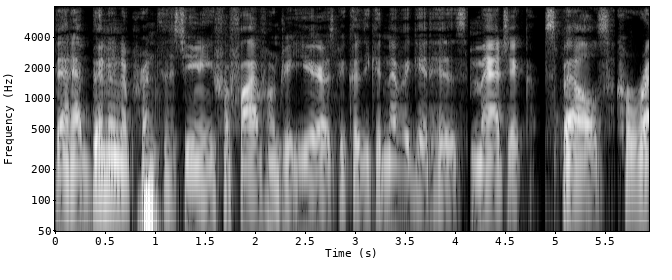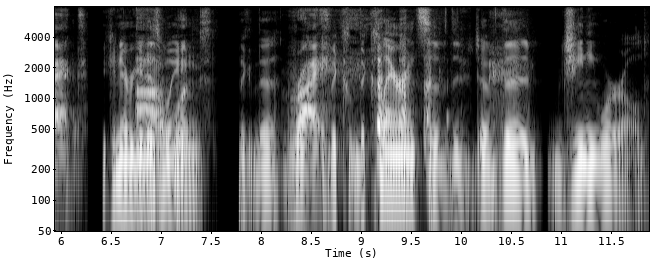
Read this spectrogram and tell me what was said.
that had been an apprentice genie for 500 years because he could never get his magic spells correct. You can never get his Uh, what- wings. The the, Right. the the Clarence of the of the genie world.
